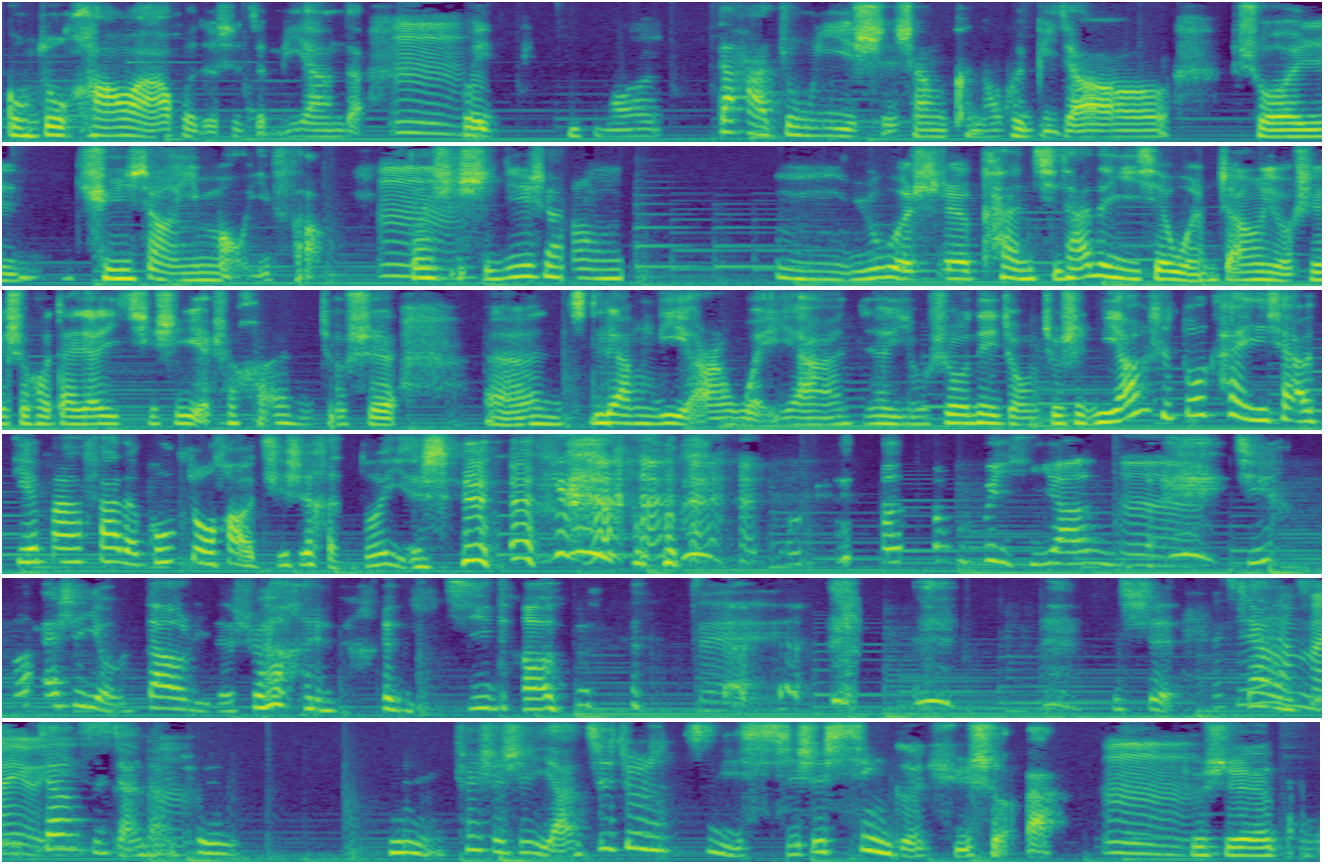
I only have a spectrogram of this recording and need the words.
公众号啊，或者是怎么样的。嗯，会什么大众意识上可能会比较说倾向于某一方。嗯，但是实际上。嗯，如果是看其他的一些文章，有些时候大家其实也是很就是，呃，量力而为呀。有时候那种就是，你要是多看一下爹妈发的公众号，其实很多也是 不一样的。其实很多还是有道理的，说很很鸡汤。对，是这样子，这样子讲讲，确，嗯，确实是一样。这就是自己其实性格取舍吧。嗯，就是可能。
